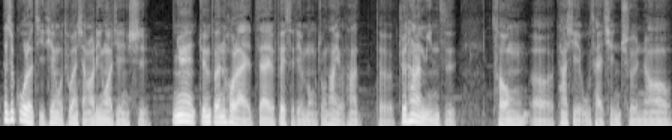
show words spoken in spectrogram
但是过了几天，我突然想到另外一件事，因为娟芬后来在 Face 联盟中，他有他的，就是他的名字，从呃，他写五彩青春，然后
